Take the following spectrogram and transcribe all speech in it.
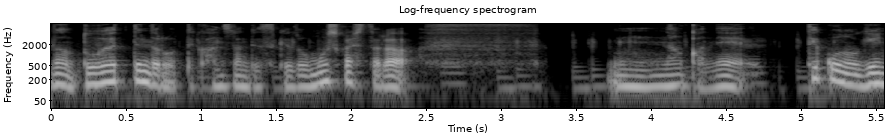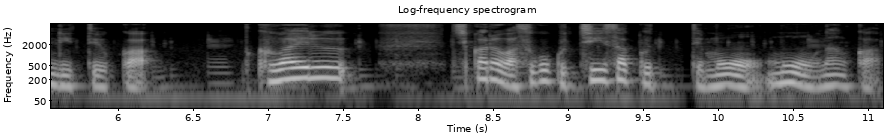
などうやってんだろうって感じなんですけどもしかしたらうんなんかねてこの原理っていうか加える力はすごく小さくってももうなんか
